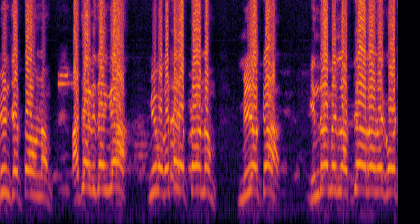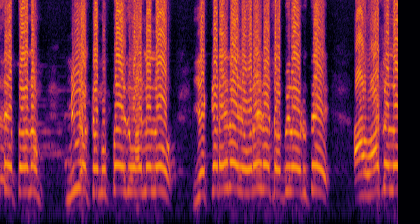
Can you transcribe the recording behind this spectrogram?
మేము చెప్తా ఉన్నాం. అదే విధంగా మేము ఒకటే చెప్తా ఉన్నాం. మీ యొక్క ఇంద్రమిల్ లబ్ధిదారులకు ఒకటే చెప్తా ఉన్నాం. మీ యొక్క ముప్పై ఐదు వార్డులలో ఎక్కడైనా ఎవరైనా డబ్బులు అడిగితే ఆ వార్డులలో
